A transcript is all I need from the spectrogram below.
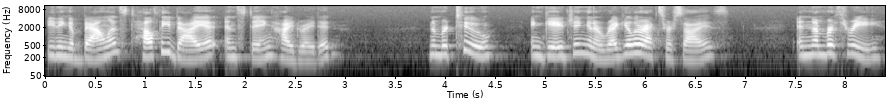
eating a balanced, healthy diet and staying hydrated. Number two, engaging in a regular exercise. And number three,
